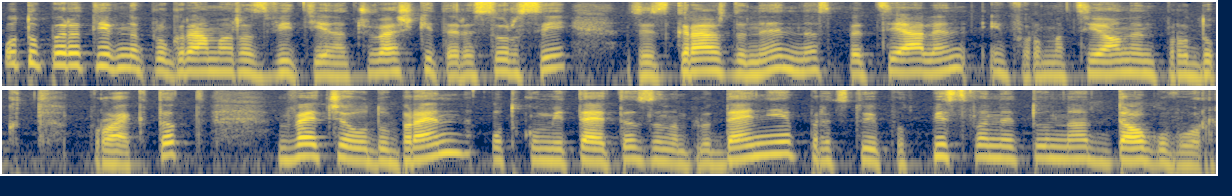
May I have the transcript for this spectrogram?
от Оперативна програма Развитие на човешките ресурси за изграждане на специален информационен продукт. Проектът вече е одобрен от Комитета за наблюдение. Предстои подписването на договор.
